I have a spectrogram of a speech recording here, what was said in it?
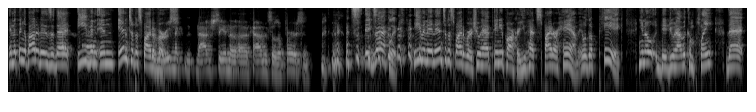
and the thing about it is, is that even in Into the Spider Verse, not seeing the uh, comics as a person. exactly. Even in Into the Spider Verse, you had Penny Parker, you had Spider Ham. It was a pig. You know, did you have a complaint that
